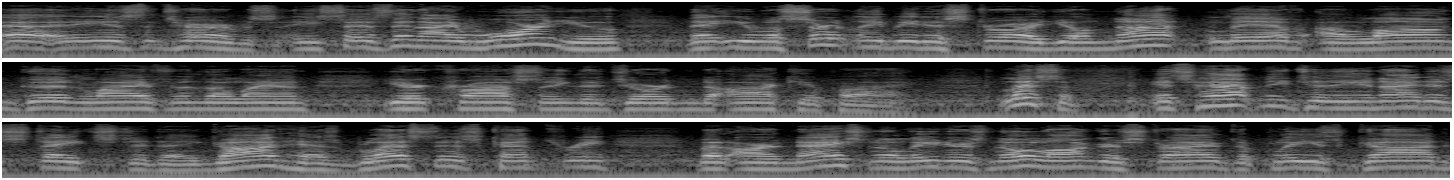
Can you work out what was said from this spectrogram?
uh, is the terms. He says, Then I warn you that you will certainly be destroyed. You'll not live a long, good life in the land you're crossing the Jordan to occupy. Listen, it's happening to the United States today. God has blessed this country, but our national leaders no longer strive to please God.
